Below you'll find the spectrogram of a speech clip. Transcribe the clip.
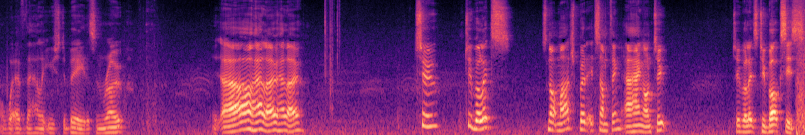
Or whatever the hell it used to be. There's some rope. Oh, hello, hello. Two. Two bullets. It's not much, but it's something. Uh, hang on, two. Two bullets, two boxes.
